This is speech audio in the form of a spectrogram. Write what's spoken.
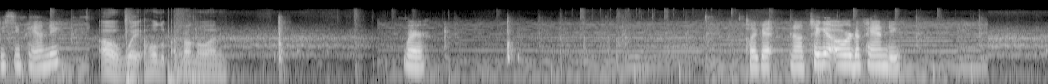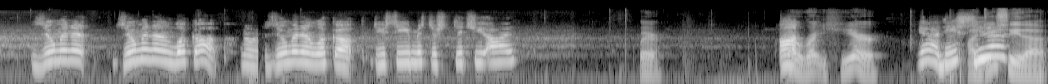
You see Pandy? Oh, wait, hold up. I found the ladder. Where? Now take it over to Pandy. Zoom in and zoom in and look up. No, zoom in and look up. Do you see Mr. Stitchy Eye? Where? Uh, oh, right here. yeah. Do you see I see do that? see that.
